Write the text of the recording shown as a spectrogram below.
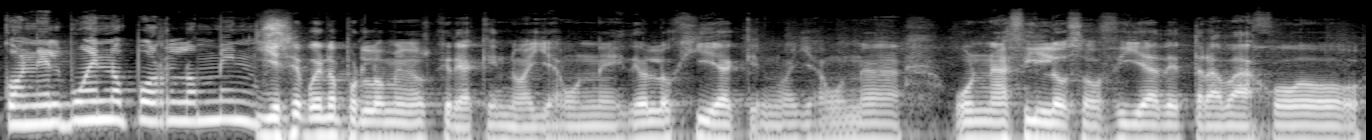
con el bueno por lo menos. Y ese bueno por lo menos crea que no haya una ideología, que no haya una, una filosofía de trabajo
